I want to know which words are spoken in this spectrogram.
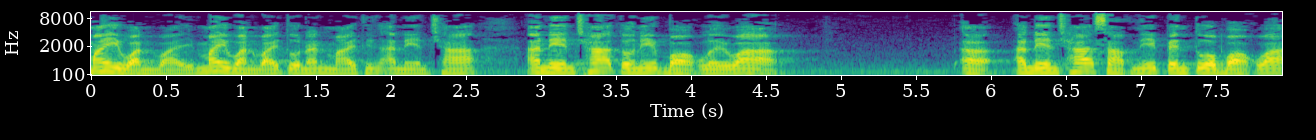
ไม่หวั่นไหว ไม่หวั่นไหวตัวนั้นหมายถึงอเนนชาอเนนชาตัวนี้บอกเลยว่าอเนนชาศัพท์นี้เป็นตัวบอกว่า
